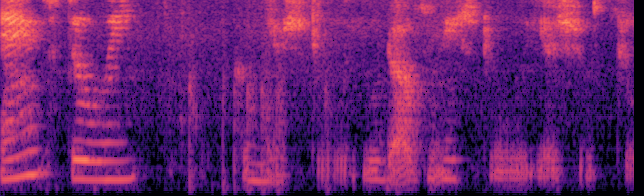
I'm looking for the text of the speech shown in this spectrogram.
And Stewie. Come here, Stewie. You love me, Stewie. Yes, you do.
